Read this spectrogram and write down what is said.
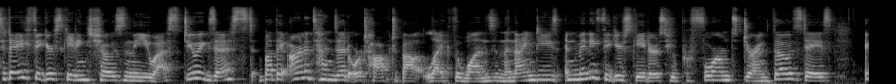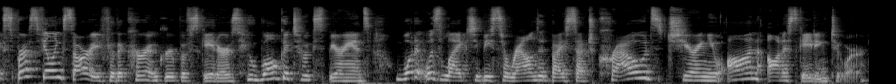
Today, figure skating shows in the US do exist, but they aren't attended or talked about like the ones in the 90s, and many figure skaters who performed during those days expressed feeling sorry for the current group of skaters who won't get to experience what it was like to be surrounded by such crowds cheering you on on a skating tour.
